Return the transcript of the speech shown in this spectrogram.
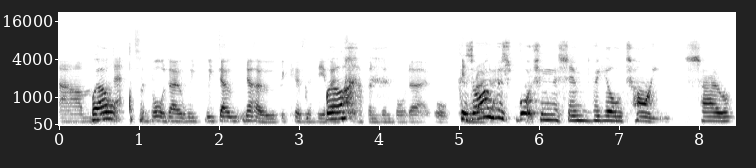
um, well, Metz and Bordeaux, we, we don't know because of the events well, that happened in Bordeaux. Because I was watching this in real time. So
